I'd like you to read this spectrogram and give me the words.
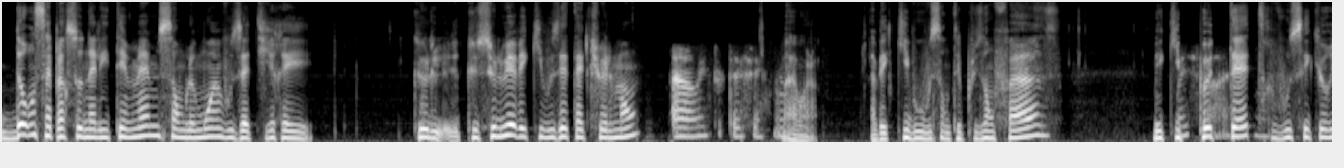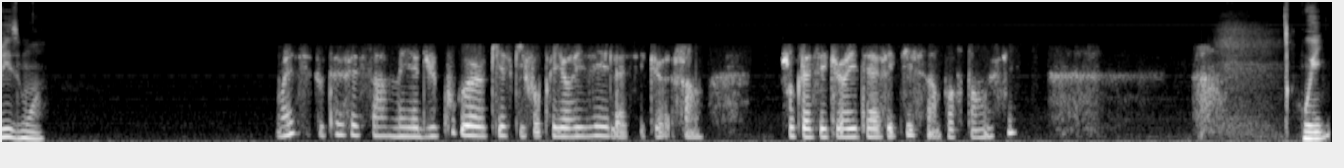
dans sa personnalité même semble moins vous attirer que, que celui avec qui vous êtes actuellement Ah oui, tout à fait. Bah voilà. Avec qui vous vous sentez plus en phase, mais qui peut-être vous sécurise moins. Oui, c'est tout à fait ça. Mais du coup, euh, qu'est-ce qu'il faut prioriser la sécurité Enfin, je trouve que la sécurité affective, c'est important aussi. Oui,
